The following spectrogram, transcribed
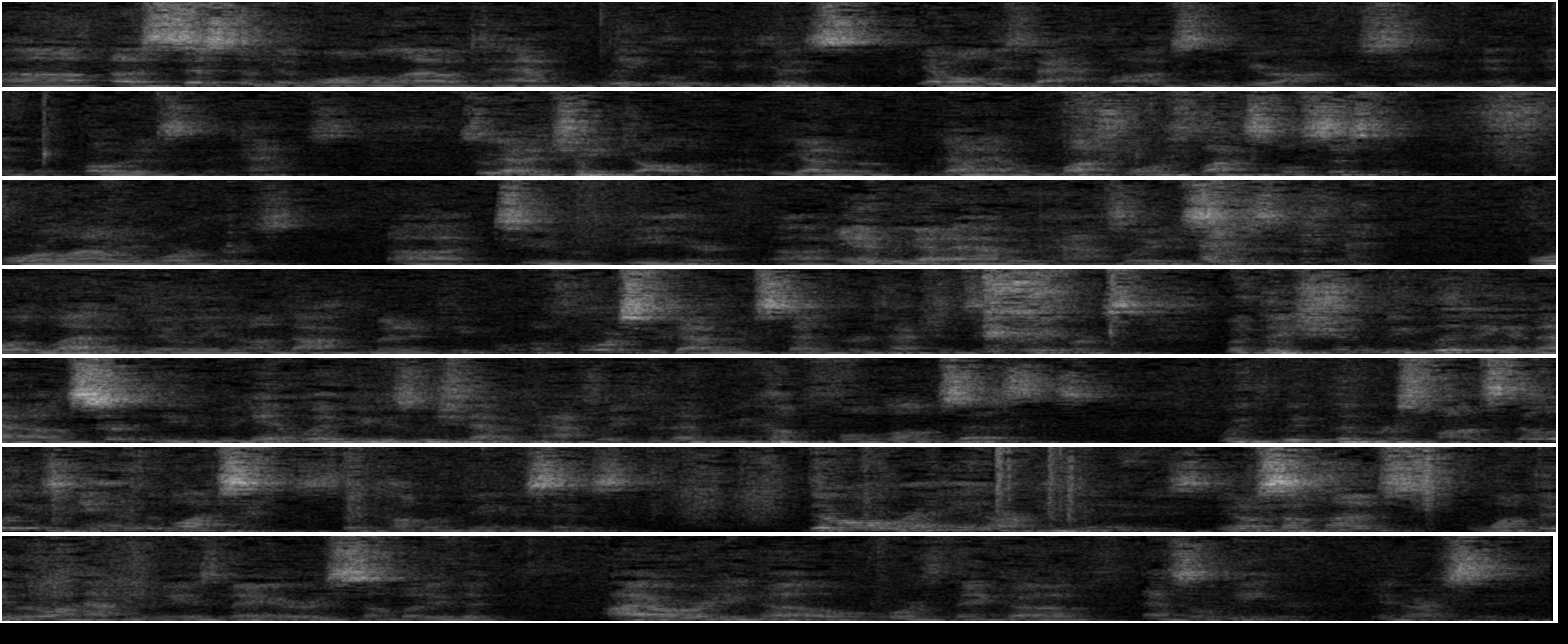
uh, a system that won't allow it to happen legally because you have all these backlogs and the bureaucracy and, and, and the quotas and the caps. So we've got to change all of that. We got to we got to have a much more flexible system for allowing workers uh, to be here, uh, and we've got to have a pathway to citizenship for 11 million undocumented people. Of course, we've got to extend protections to dreamers, but they shouldn't be living in that uncertainty to begin with because we should have a pathway for them to become full-blown citizens with, with the responsibilities and the blessings that come with being a citizen. They're already in our communities. You know, sometimes one thing that will happen to me as mayor is somebody that I already know or think of as a leader in our city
